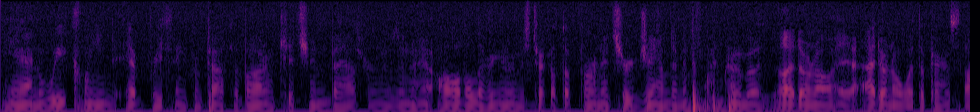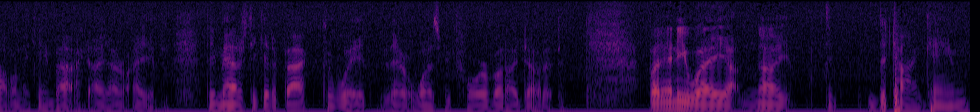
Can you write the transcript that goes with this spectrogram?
and we cleaned everything from top to bottom: kitchen, bathrooms, and all the living rooms. Took out the furniture, jammed them in one room. I don't know. I don't know what the parents thought when they came back. I don't. I, they managed to get it back the way that it was before, but I doubt it. But anyway, uh, the, the time came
